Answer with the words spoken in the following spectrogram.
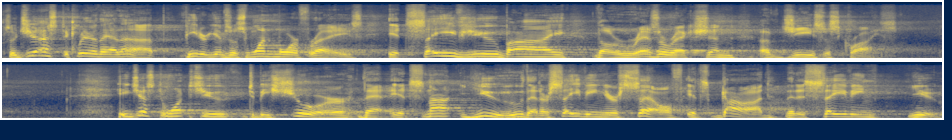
So, just to clear that up, Peter gives us one more phrase it saves you by the resurrection of Jesus Christ. He just wants you to be sure that it's not you that are saving yourself, it's God that is saving you.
